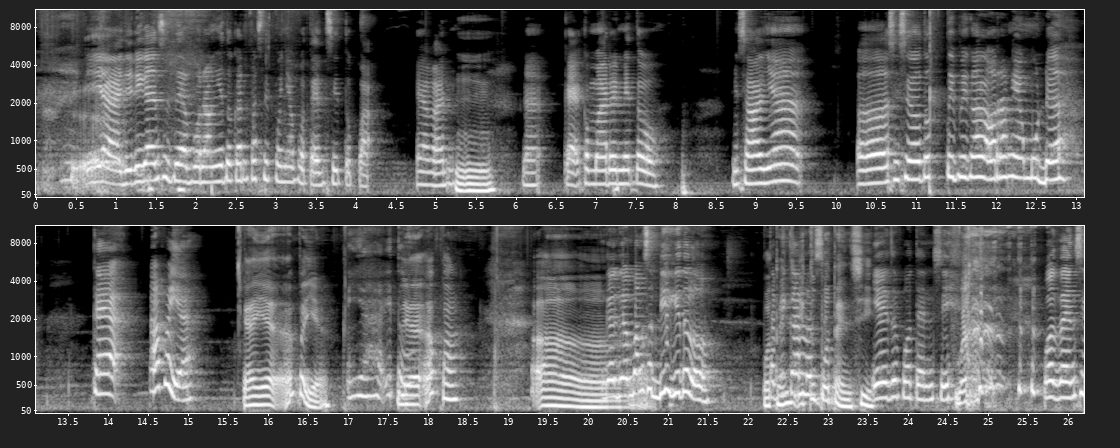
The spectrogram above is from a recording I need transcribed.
Jadi kan setiap orang itu kan pasti punya potensi tuh pak, ya kan? Mm-mm. Nah, kayak kemarin itu, misalnya eh Sisil tuh tipikal orang yang mudah kayak apa ya? Kayak apa ya? Iya itu, Ya apa? Ah, nggak gampang sedih gitu loh. potensi kalau itu potensi. Ya itu potensi. potensi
